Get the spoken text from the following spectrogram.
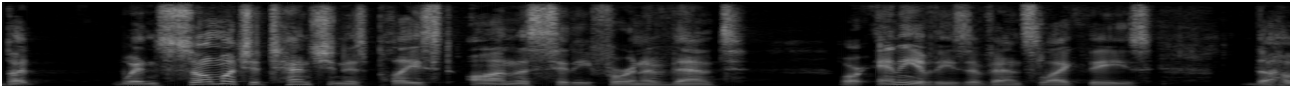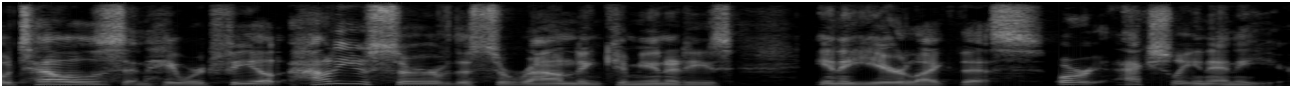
But when so much attention is placed on the city for an event or any of these events like these, the hotels and Hayward Field, how do you serve the surrounding communities in a year like this, or actually in any year?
